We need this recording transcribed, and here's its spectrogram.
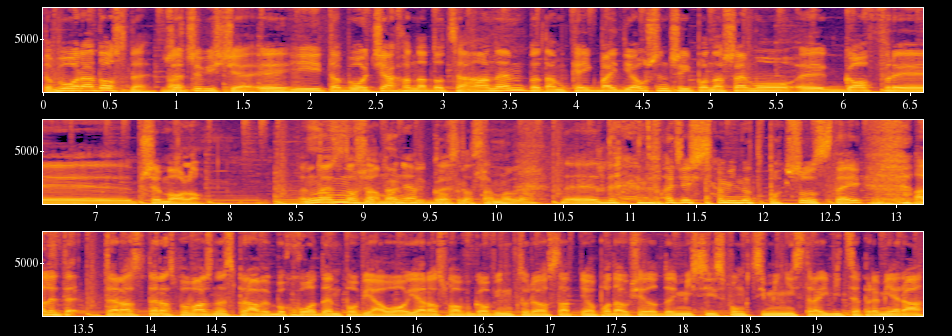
To było radosne, Tak? rzeczywiście. Y, Mhm. I to było ciacho nad oceanem, to tam Cake by the Ocean, czyli po naszemu y, gofry przy molo. To No jest to samo, tak nie? To jest to samo. molo. Y, 20 minut po szóstej, ale te, teraz, teraz poważne sprawy, bo chłodem powiało. Jarosław Gowin, który ostatnio podał się do dymisji z funkcji ministra i wicepremiera,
